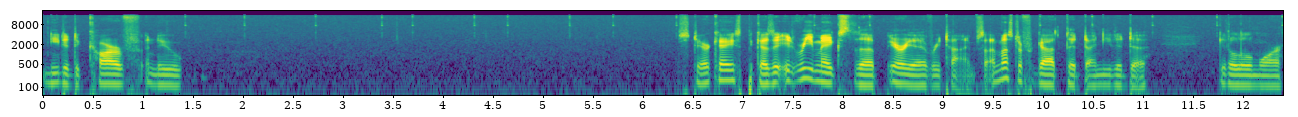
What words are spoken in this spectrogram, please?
needed to carve a new staircase? Because it, it remakes the area every time, so I must have forgot that I needed to get a little more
